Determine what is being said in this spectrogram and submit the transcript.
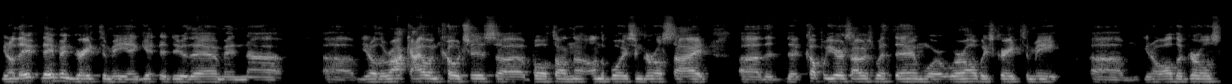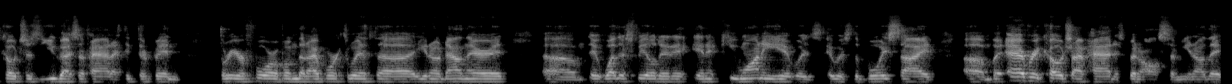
you know, they they've been great to me and getting to do them, and uh, uh, you know the Rock Island coaches, uh, both on the on the boys and girls side. Uh, the the couple years I was with them were were always great to me. Um, you know all the girls coaches you guys have had. I think there've been three or four of them that I've worked with. Uh, you know down there at um, at Wethersfield and at, and at Kewanee, it was it was the boys side. Um, but every coach I've had has been awesome. You know, they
